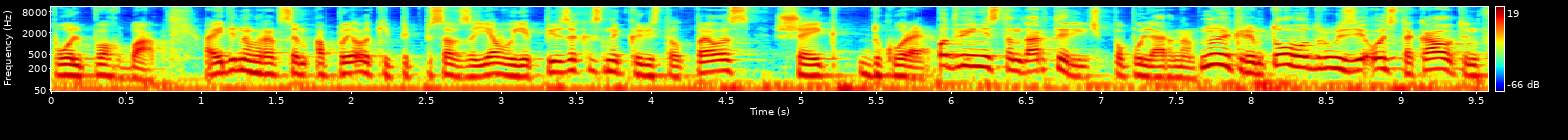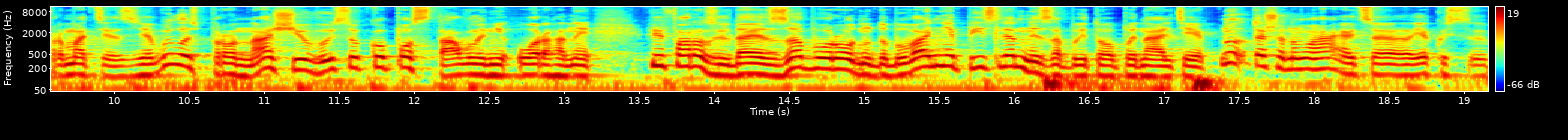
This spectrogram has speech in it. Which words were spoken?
Поль Погба. А єдиним гравцем АПЛ, який підписав заяву, є півзахисник Крістал Пелес Шейк Дукуре. Подвійні стандарти річ популярна. Ну і крім того, друзі, ось така от інформація з'явилась про наші високопоставлені органи. ФІФА розглядає заборону добивання після незабитого пенальті. Ну, те, що намагаються якось е,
